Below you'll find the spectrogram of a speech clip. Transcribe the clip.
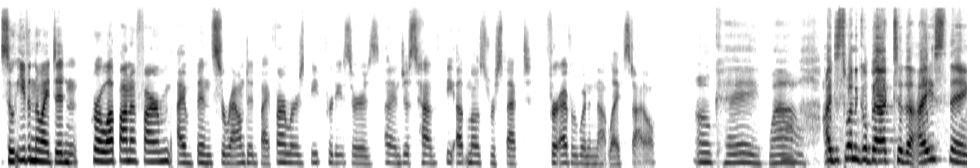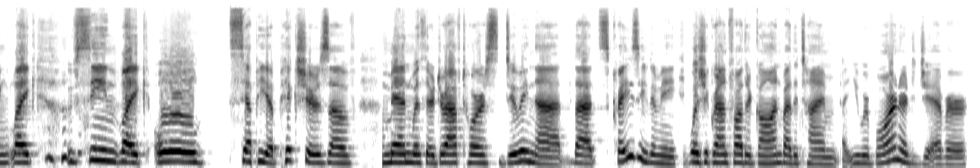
So even though I didn't grow up on a farm, I've been surrounded by farmers, beef producers, and just have the utmost respect for everyone in that lifestyle. Okay. Wow. wow. I just want to go back to the ice thing. Like we've seen like old sepia pictures of men with their draft horse doing that. That's crazy to me. Was your grandfather gone by the time you were born or did you ever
